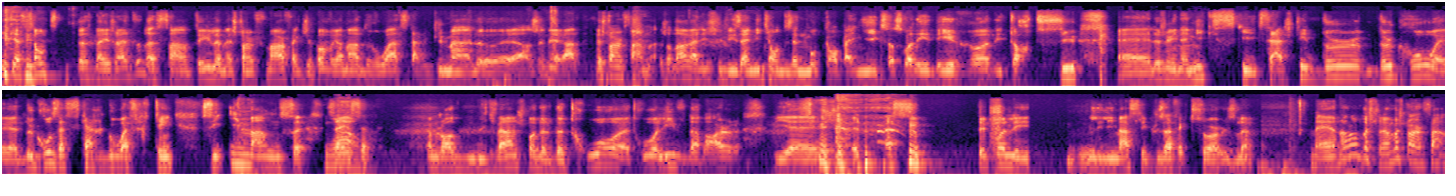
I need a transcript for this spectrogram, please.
question ben, j'allais dire de santé, là, mais je suis un fumeur, fait que j'ai pas vraiment droit à cet argument-là euh, en général. Mais je suis un fan. J'adore aller chez des amis qui ont des animaux de compagnie, que ce soit des, des rats, des tortues. Là, j'ai une amie qui, qui, qui s'est acheté deux, deux, gros, deux gros escargots africains. C'est immense. C'est- Wow. c'est comme genre l'équivalent, je sais pas, de, de trois, euh, trois livres de beurre. Puis euh, je- c'est pas les, les limaces les plus affectueuses, là. Mais non, moi, je suis moi, je suis un fan.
